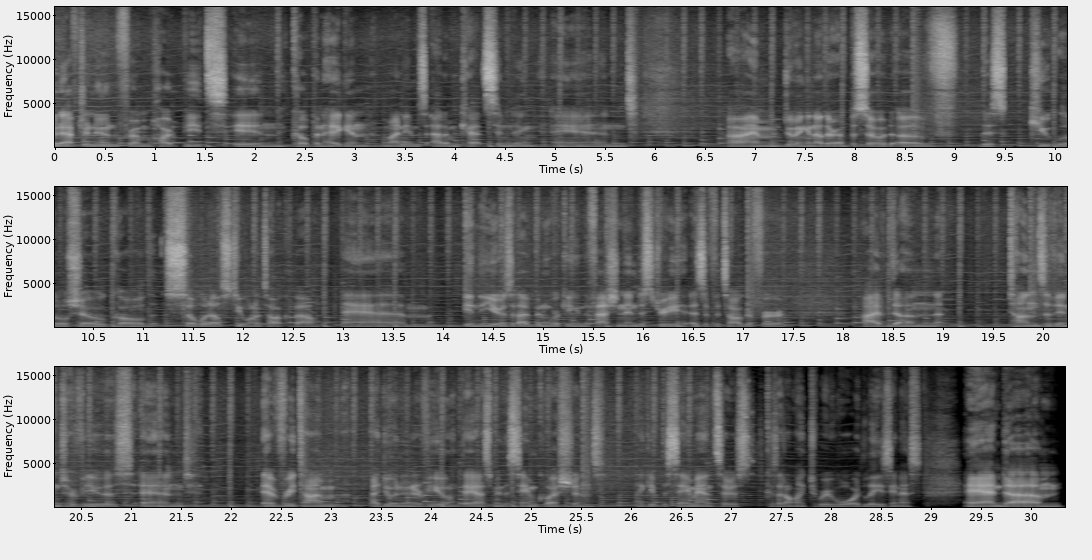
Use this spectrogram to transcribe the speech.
Good afternoon from Heartbeats in Copenhagen. My name's Adam Katz Sinding, and I'm doing another episode of this cute little show called So What Else Do You Want to Talk About? Um, in the years that I've been working in the fashion industry as a photographer, I've done tons of interviews, and every time I do an interview, they ask me the same questions. I give the same answers because I don't like to reward laziness. And um,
